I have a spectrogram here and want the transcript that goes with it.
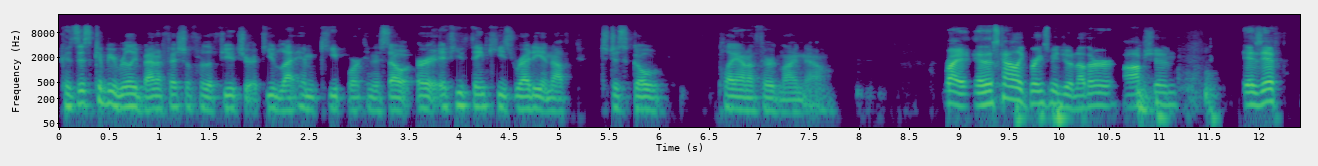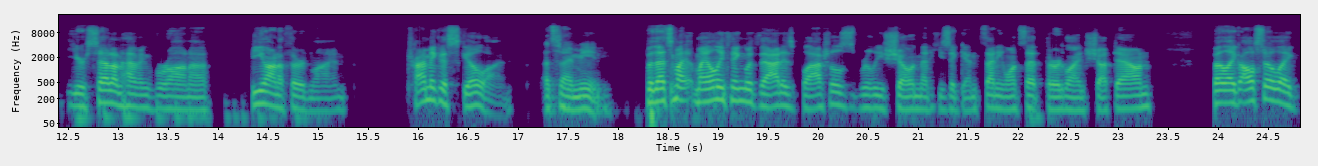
because this could be really beneficial for the future if you let him keep working this out, or if you think he's ready enough to just go play on a third line now. Right. And this kind of like brings me to another hmm. option is if you're set on having Vrana be on a third line, try and make it a skill line. That's what I mean. But that's my my only thing with that is Blashill's really shown that he's against that. He wants that third line shut down. But like also like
